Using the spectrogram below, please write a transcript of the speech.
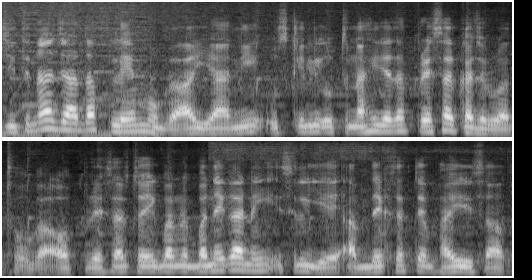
जितना ज़्यादा फ्लेम होगा, यानी उसके लिए उतना ही ज़्यादा प्रेशर का ज़रूरत होगा। और प्रेशर तो एक बार में बनेगा नहीं, इसलिए आप देख सकते हैं भाई साहब,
